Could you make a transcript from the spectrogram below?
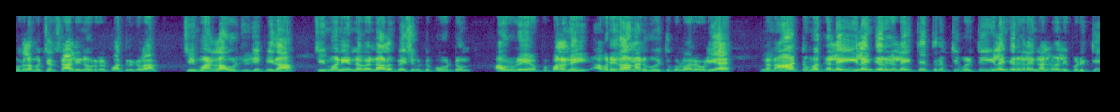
முதலமைச்சர் ஸ்டாலின் அவர்கள் பார்த்துருக்கலாம். சீமான்லாம் ஒரு ஜுஜிபி தான். சீமான் என்ன வேணாலும் பேசிக்கிட்டு போகட்டும். அவருடைய பலனை அவரே தான் அனுபவித்துக் கொள்வாரே ஒழிய இந்த நாட்டு மக்களை இளைஞர்களை திருப்திப்படுத்தி இளைஞர்களை நல்வழிப்படுத்தி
